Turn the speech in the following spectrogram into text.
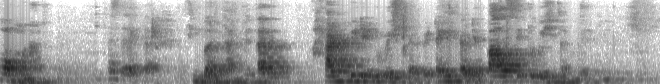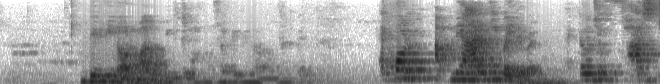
কমও না, ঠিক আছে? একটা ফিভার থাকবে, তার হার্টবিট একটু বেশি থাকবে ট্যাকিকার্ডিয়া পালস একটু বেশি থাকবে বিপি নরমাল বিপি কোনো সমস্যা বিপি নরমাল থাকবে। এখন আপনি আর কি পাইতে পারেন? একটা হচ্ছে ফাস্ট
